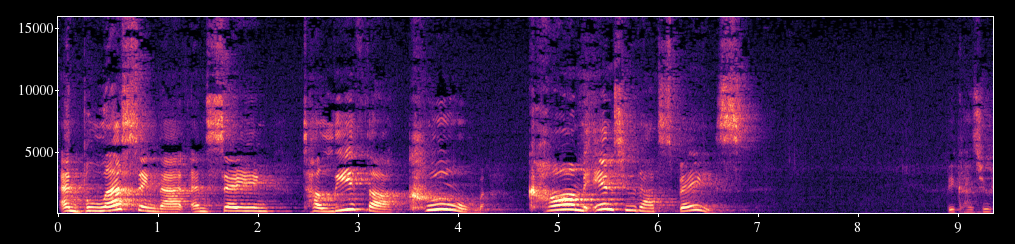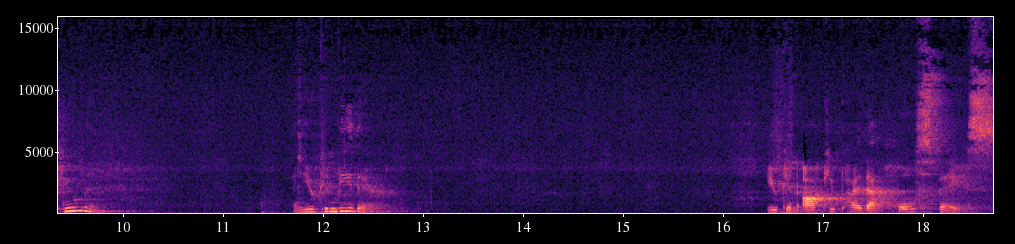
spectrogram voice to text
and blessing that and saying, Talitha cum, come into that space because you're human and you can be there. You can occupy that whole space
